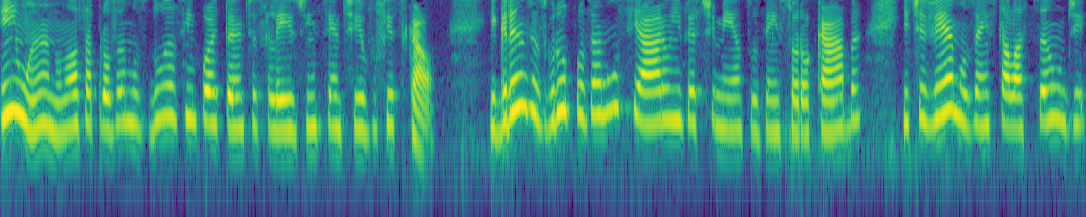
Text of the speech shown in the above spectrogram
Em um ano, nós aprovamos duas importantes leis de incentivo fiscal. E grandes grupos anunciaram investimentos em Sorocaba e tivemos a instalação de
